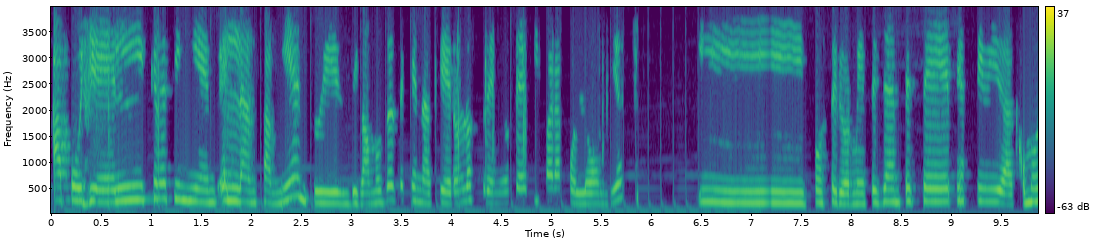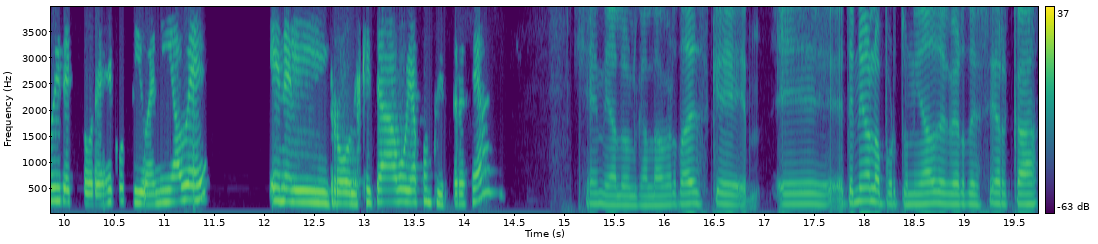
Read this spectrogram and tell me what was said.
apoyé el crecimiento, el lanzamiento y digamos desde que nacieron los premios EPI para Colombia y posteriormente ya empecé mi actividad como directora ejecutiva en IAB en el rol que ya voy a cumplir 13 años. Genial, Olga. La verdad es que eh, he tenido la oportunidad de ver de cerca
